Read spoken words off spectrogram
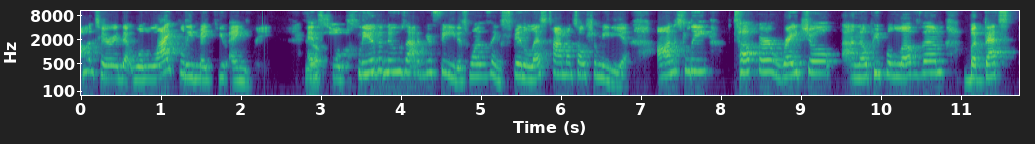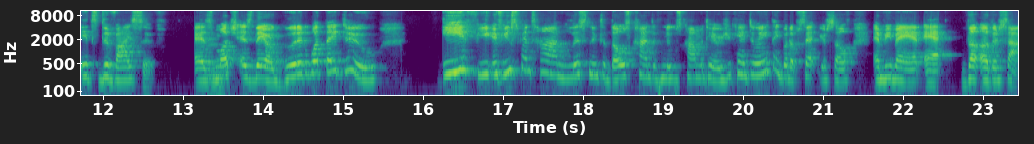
commentary that will likely make you angry. Yep. And so clear the news out of your feed. It's one of the things. Spend less time on social media. Honestly, Tucker, Rachel, I know people love them, but that's it's divisive. As right. much as they are good at what they do, if you if you spend time listening to those kinds of news commentaries, you can't do anything but upset yourself and be mad at the other side.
